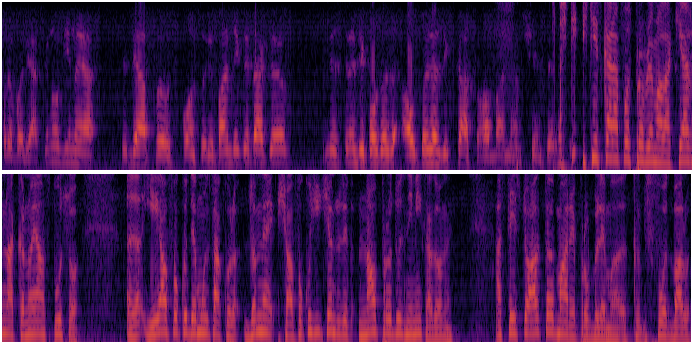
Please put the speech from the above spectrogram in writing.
prăvălia. Că nu vine aia să dea pe sponsorii bani decât dacă le strânge cu autoriza- autorizația de casă, habar n-am ce înțeleg. Ști, știți care a fost problema la Chiajna? Că noi am spus-o. Uh, ei au făcut de mult acolo. Domne, și-au făcut și centru de... N-au produs nimica, domne. Asta este o altă mare problemă, că, fotbalul.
